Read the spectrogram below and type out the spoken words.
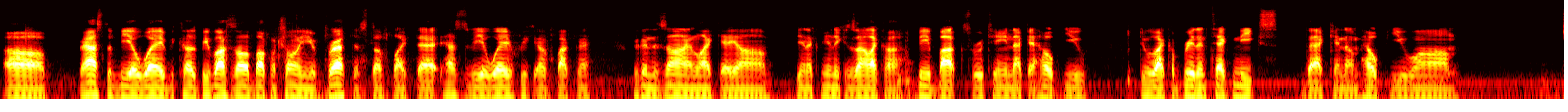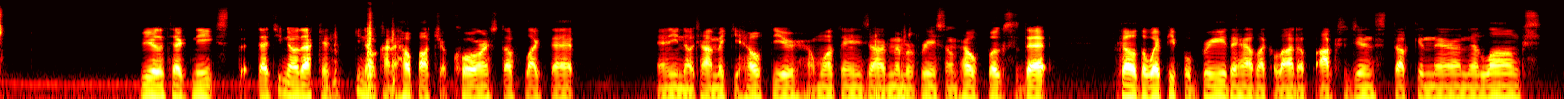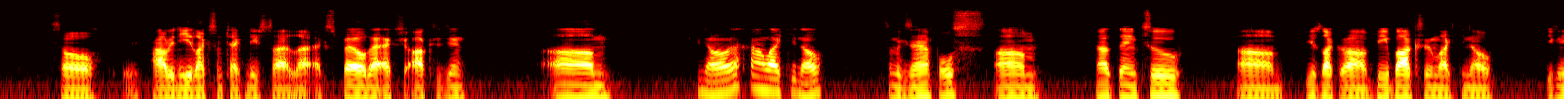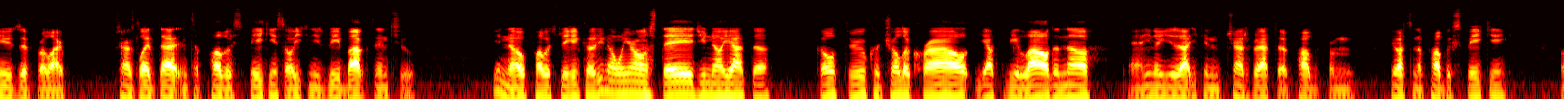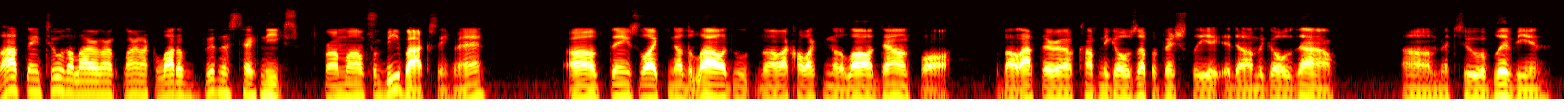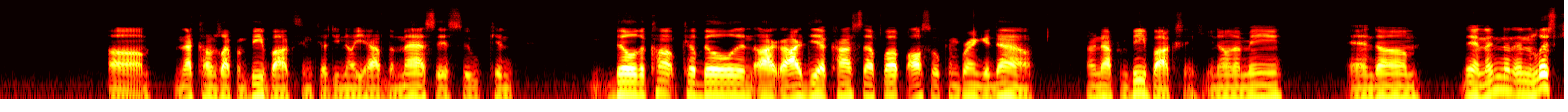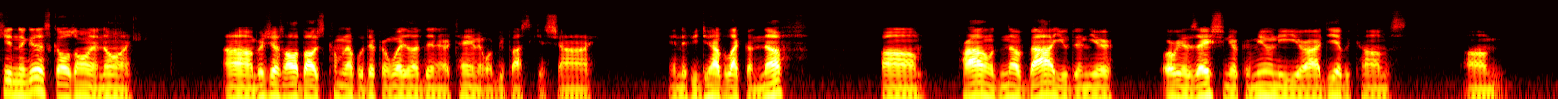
Uh, there has to be a way because beatbox is all about controlling your breath and stuff like that. It has to be a way if we can, if I can, we can design like a um, being a community design like a beatbox routine that can help you do like a breathing techniques that can um help you um breathing techniques that, that you know that can you know kind of help out your core and stuff like that and you know try to make you healthier and one things I remember reading some health books is that because the way people breathe, they have like a lot of oxygen stuck in there in their lungs. So you probably need like some techniques to expel that extra oxygen. Um, you know, that's kind of like you know some examples. Um, another thing too, um, use like uh, beatboxing, like you know, you can use it for like translate that into public speaking. So you can use beatboxing to, you know, public speaking because you know when you're on stage, you know you have to go through, control the crowd. You have to be loud enough, and you know you you can transfer that to public from you know the public speaking. A lot of things too is I learned learn like a lot of business techniques from um, from beatboxing, man. Um, things like you know the loud, uh, I call like you know the of downfall. About after a company goes up, eventually it, it um it goes down um into oblivion. Um, and that comes like from beatboxing because you know you have the masses who can build a comp, build an idea, concept up, also can bring it down. Learn that from beatboxing. You know what I mean? And um, yeah, and, and, the list, and the list goes on and on. Um, but it's just all about just coming up with different ways other than entertainment where beatboxing can shine. And if you do have like enough um, problems, enough value, then your organization, your community, your idea becomes um,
